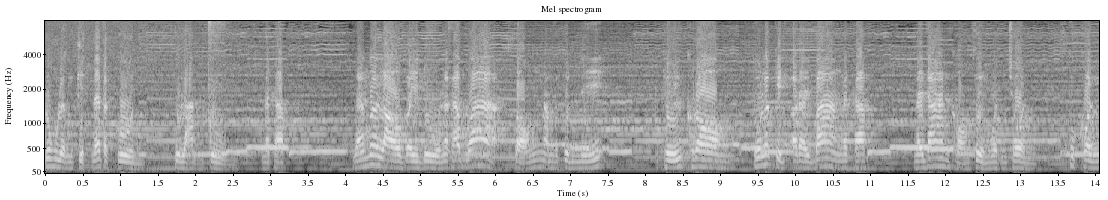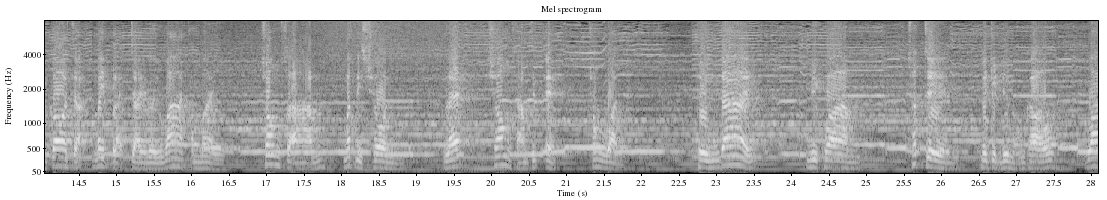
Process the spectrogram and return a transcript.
รุ่งเรืองกิจและตระกูลจุลางกูลนะครับ และเมื่อเราไปดูนะครับว่าสองนามสกุลนี้ ถือครองธุรกิจอะไรบ้างนะครับ ในด้านของสื่อมวลชน ทุกคนก็จะไม่แปลกใจเลยว่าทำไม ช่อง3มติชน และช่อง 31 ช่องวัน ถึงได้มีความชัดเจนในจุดยืนของเขา ว่า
